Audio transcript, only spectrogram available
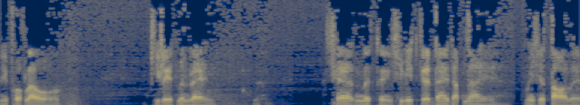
นี่พวกเรากิเลสมันแรง แค่นึกถึงชีวิตเกิดได้ดับได้ ไม่ใช่ต่อเลย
